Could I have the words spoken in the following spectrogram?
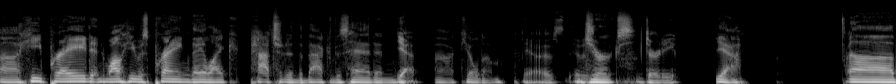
uh, he prayed, and while he was praying, they like hatcheted the back of his head and Yeah. uh, killed him. Yeah, it was it was Jerks. dirty. Yeah. Uh,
